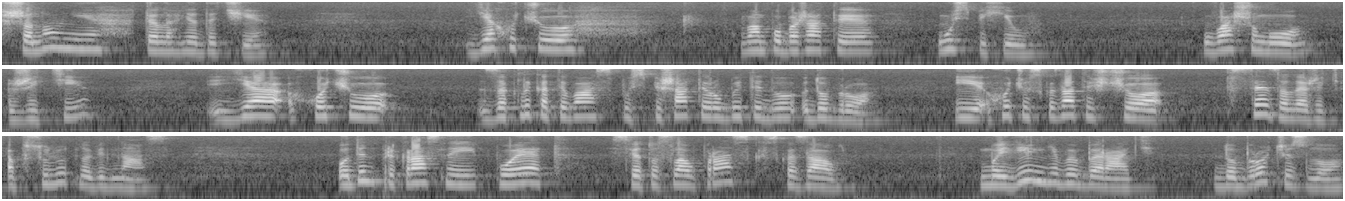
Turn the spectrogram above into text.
Шановні телеглядачі, я хочу вам побажати успіхів у вашому житті. Я хочу закликати вас поспішати робити добро. І хочу сказати, що все залежить абсолютно від нас. Один прекрасний поет Святослав Праск сказав: Ми вільні вибирать добро чи зло,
